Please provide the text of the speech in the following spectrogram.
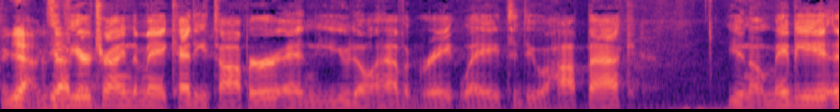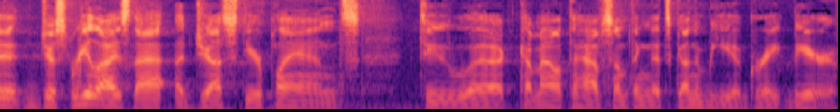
Yeah, exactly. If you're trying to make heady topper and you don't have a great way to do a hop back, you know, maybe it, just realize that, adjust your plans to uh, come out to have something that's going to be a great beer.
